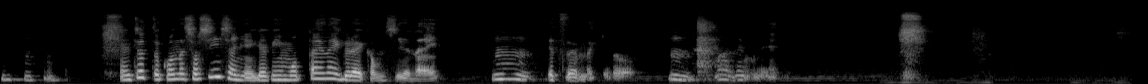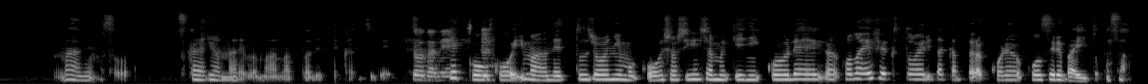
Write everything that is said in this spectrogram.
えちょっとこんな初心者には逆にもったいないぐらいかもしれないうん。やつなんだけど、うん。まあでもね。まあでもそう、使えるようになればまあなったでって感じで。そうだね。結構こう今ネット上にもこう初心者向けにこれがこのエフェクトをやりたかったらこれをこうすればいいとかさ、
